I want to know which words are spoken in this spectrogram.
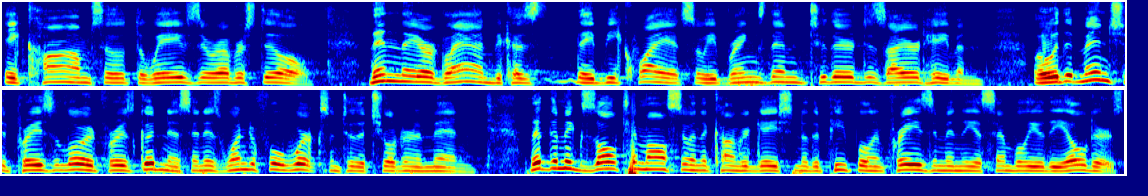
a calm so that the waves thereof are still. Then they are glad because they be quiet, so he brings them to their desired haven. Oh, that men should praise the Lord for his goodness and his wonderful works unto the children of men. Let them exalt him also in the congregation of the people and praise him in the assembly of the elders.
